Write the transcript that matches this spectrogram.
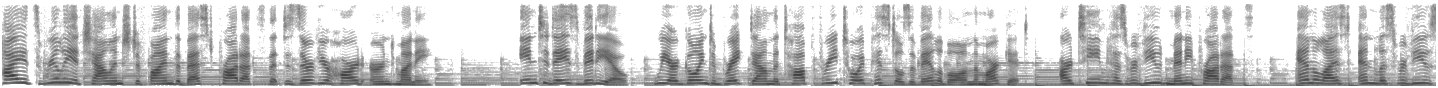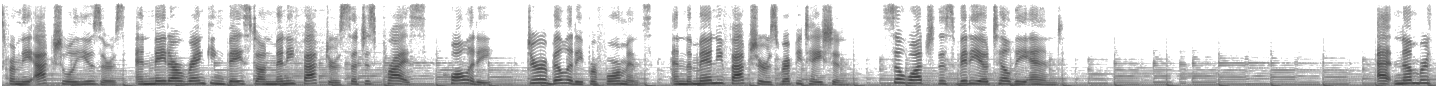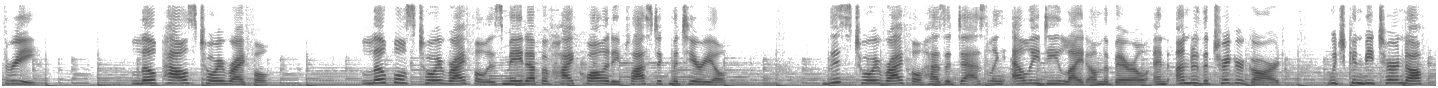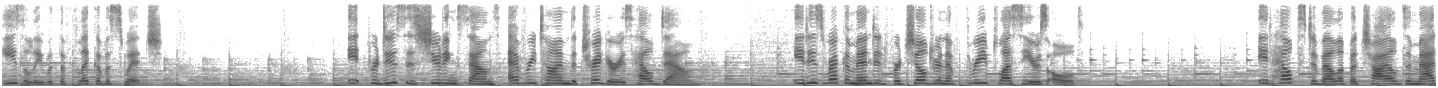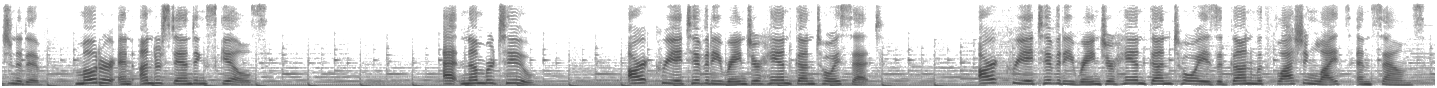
Hi, it's really a challenge to find the best products that deserve your hard-earned money. In today's video, we are going to break down the top 3 toy pistols available on the market. Our team has reviewed many products, analyzed endless reviews from the actual users, and made our ranking based on many factors such as price, quality, durability performance, and the manufacturer's reputation. So watch this video till the end. At number 3. Lil Pal's Toy Rifle. Lil Pal's toy rifle is made up of high-quality plastic material. This toy rifle has a dazzling LED light on the barrel and under the trigger guard, which can be turned off easily with the flick of a switch. It produces shooting sounds every time the trigger is held down. It is recommended for children of 3 plus years old. It helps develop a child's imaginative, motor and understanding skills. At number 2. Art Creativity Ranger Handgun Toy Set. Art Creativity Ranger Handgun Toy is a gun with flashing lights and sounds.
